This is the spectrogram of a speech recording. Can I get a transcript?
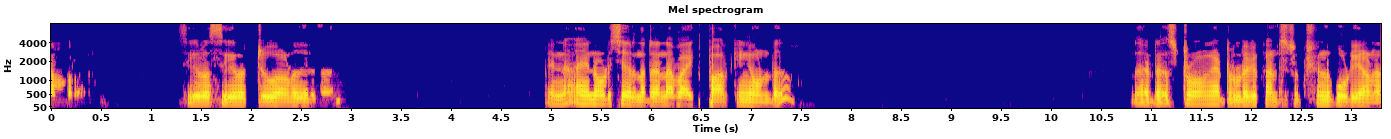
നമ്പർ സീറോ സീറോ ടു ആണ് വരുന്നത്. പിന്നെ അതിനോട് ചേർന്നിട്ട് തന്നെ ബൈക്ക് പാർക്കിംഗ് ഉണ്ട്. ഇതായിട്ട് സ്ട്രോങ് ആയിട്ടുള്ളൊരു കൺസ്ട്രക്ഷൻ കൂടിയാണ്.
